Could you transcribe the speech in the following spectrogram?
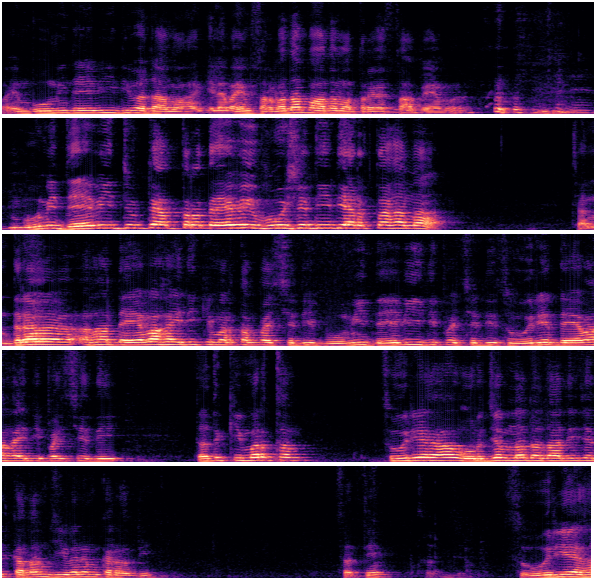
वयं भूमिदेवी इति वदामः किल? वयं सर्वदा पादम् अत्र स्थापयामः। भूमिदेवी इत्युक्ते अत्र देवी भूषति इति अर्थः न। चन्द्रः देवः इति किमर्थं पश्यति? भूमि देवी इति पश्यति सूर्यदेवः इति पश्यति। तद् किमर्थं? सूर्यः ऊर्जं न ददाति चेत् कथं जीवनं करोति? सत्यं? सूर्यः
